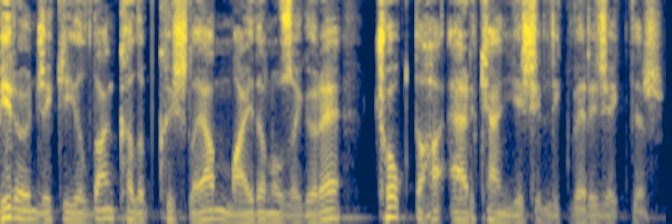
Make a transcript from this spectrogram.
bir önceki yıldan kalıp kışlayan maydanoza göre çok daha erken yeşillik verecektir.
